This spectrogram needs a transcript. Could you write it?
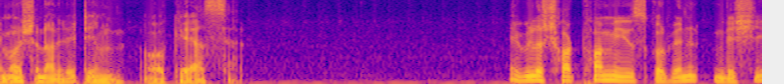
ইমোশনালিটি ওকে আছে। এগুলো শর্ট ফর্ম ইউজ করবেন বেশি।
